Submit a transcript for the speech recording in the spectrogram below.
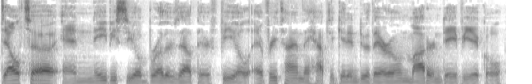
Delta and Navy SEAL brothers out there feel every time they have to get into their own modern day vehicle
